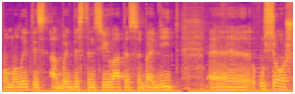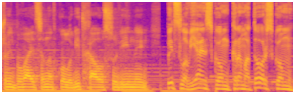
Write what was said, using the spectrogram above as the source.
помолитись, аби дистанціювати себе від е, усього, що відбувається навколо від хаосу війни. Під Слов'янськом, Краматорськом,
